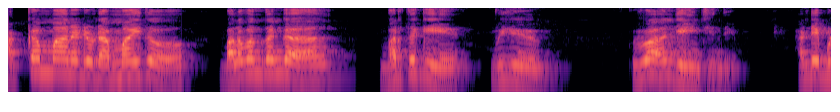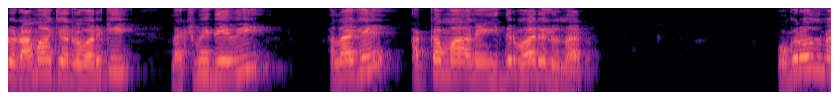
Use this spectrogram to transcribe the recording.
అక్కమ్మ అనేటువంటి అమ్మాయితో బలవంతంగా భర్తకి వి వివాహం చేయించింది. అంటే ఇప్పుడు రామాచార్యుల వారికి లక్ష్మీదేవి అలాగే అక్కమ్మ అనే ఇద్దరు భార్యలు ఉన్నారు. ఒక రోజున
